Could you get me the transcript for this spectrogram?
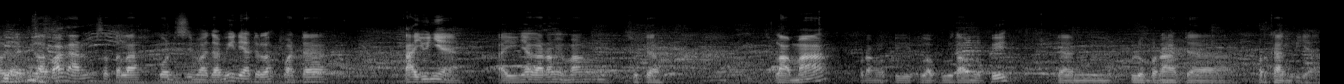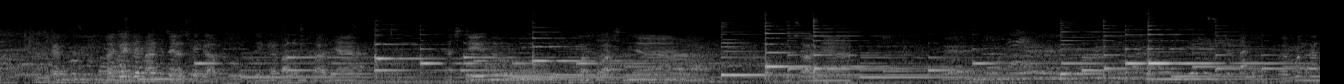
lihat di lapangan setelah kondisi macam ini adalah pada kayunya. Kayunya karena memang sudah lama, kurang lebih 20 tahun lebih dan belum pernah ada pergantian. Kan bagian di mana jelas digabung. Sehingga kalau misalnya SD itu kelasnya misalnya memang kan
